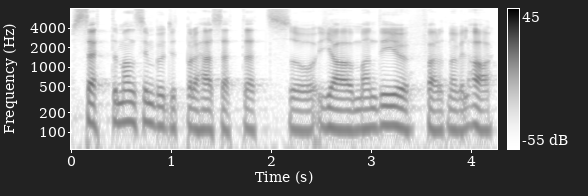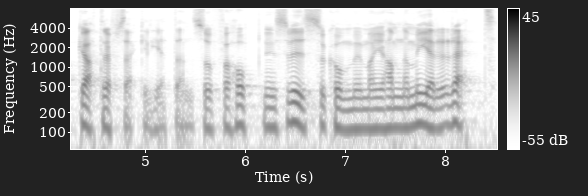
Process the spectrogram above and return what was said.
sätter man sin budget på det här sättet så gör man det ju för att man vill öka träffsäkerheten. Så förhoppningsvis så kommer man ju hamna mer rätt.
